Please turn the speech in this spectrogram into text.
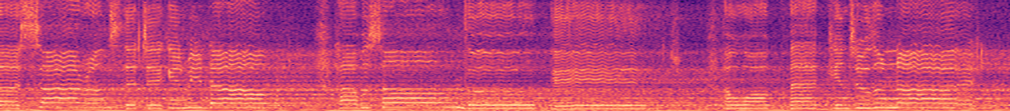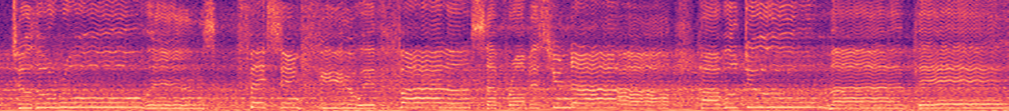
By sirens, they're taking me down. I was on the edge. I walked back into the night, to the ruins. Facing fear with violence, I promise you now, I will do my best.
